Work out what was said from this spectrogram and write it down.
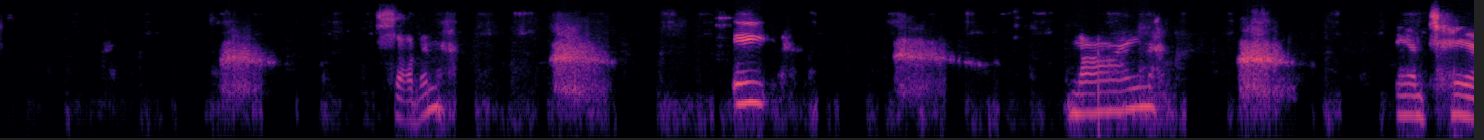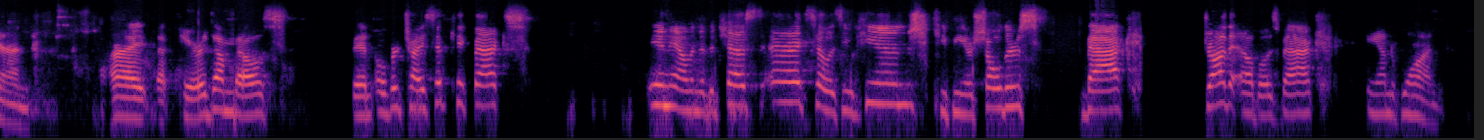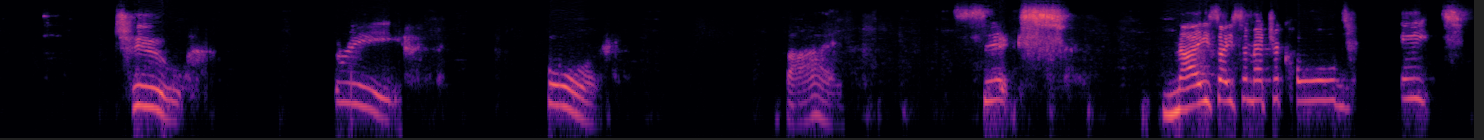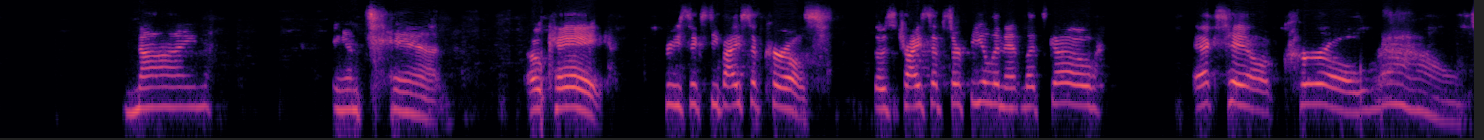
Seven, eight, nine, and 10. All right, that pair of dumbbells. Then over tricep kickbacks. Inhale into the chest, exhale as you hinge, keeping your shoulders back. Draw the elbows back, and one, two, three, four, five, six, nice isometric hold, eight, nine, and 10. Okay, 360 bicep curls. Those triceps are feeling it. Let's go. Exhale, curl round.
